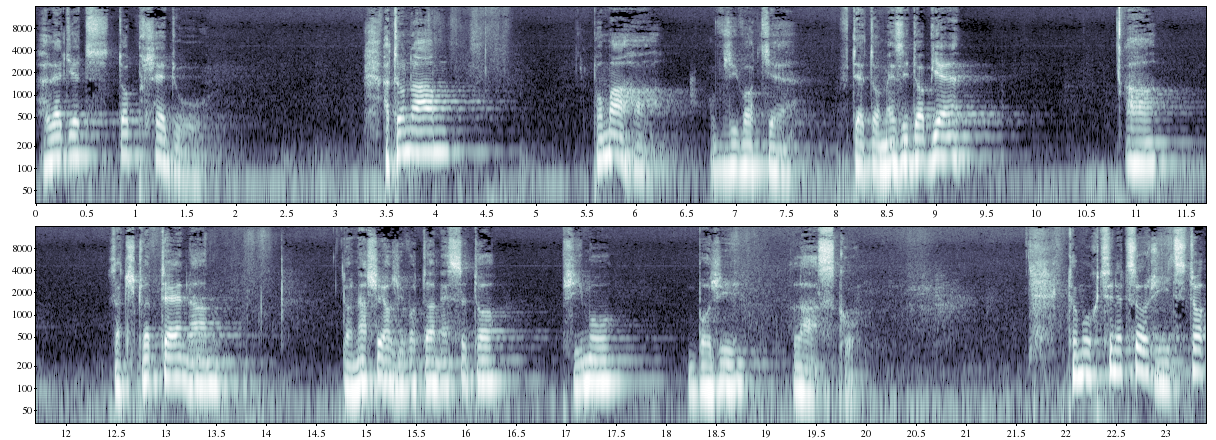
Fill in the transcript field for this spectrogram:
hledět dopředu. A to nám pomáhá v životě v této mezidobě. A za čtvrté nám do našeho života nese to přímo Boží lásku. K tomu chci něco říct. To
